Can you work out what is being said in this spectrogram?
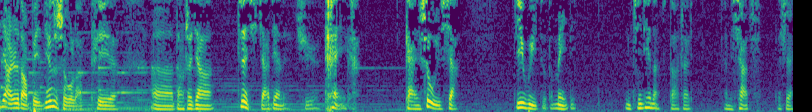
假日到北京的时候呢，可以呃到这家。这几家店里，去看一看，感受一下鸡尾酒的魅力。那今天呢，就到这里，咱们下次再见。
